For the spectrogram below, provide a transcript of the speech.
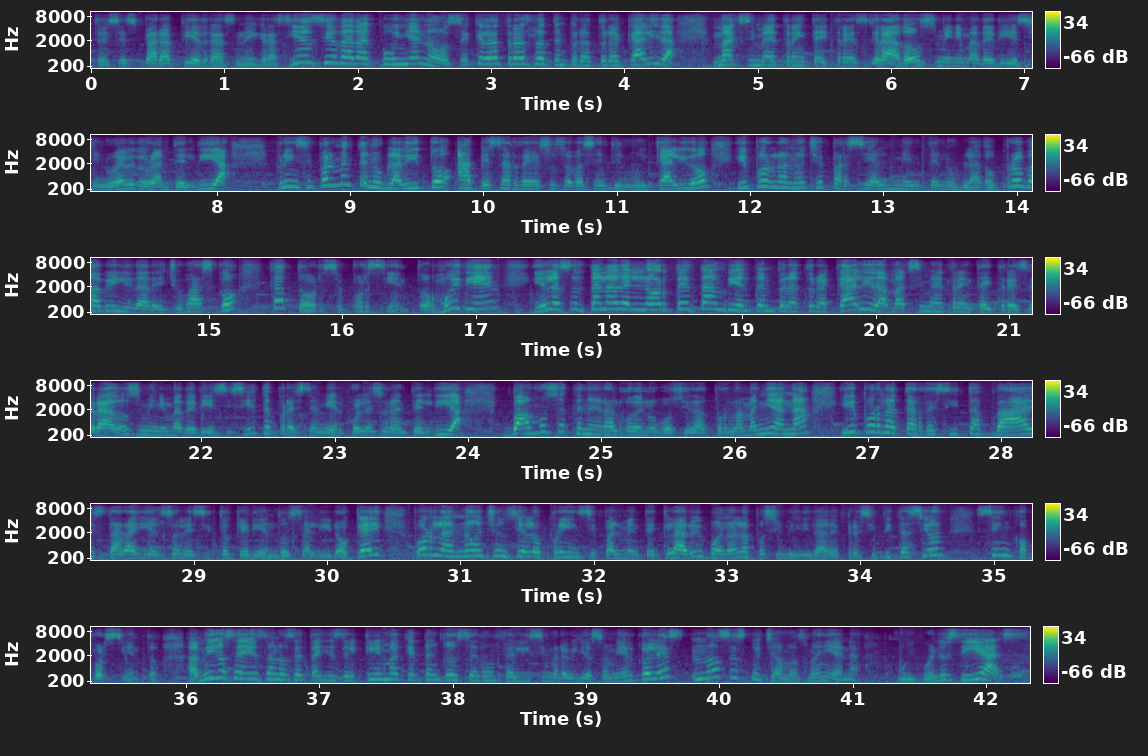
Ese es para Piedras Negras. Y en Ciudad Acuña no se queda atrás la temperatura cálida. Máxima de 33 grados, mínima de 19 durante el día. Principalmente nubladito. A pesar de eso se va a sentir muy cálido. Y por la noche parcialmente nublado. Probabilidad de chubasco 14%. Muy bien. Y en la Sultana del Norte también temperatura cálida. Máxima de 33 grados, mínima de 17 para este miércoles durante el día. Vamos a tener algo de nubosidad por la mañana y por la tardecita va a estar ahí el solecito queriendo salir, ¿ok? Por la noche un cielo principalmente claro y bueno, la posibilidad de precipitación 5%. Amigos, ahí están los detalles del clima. Que tenga usted un feliz y maravilloso miércoles. Nos escuchamos mañana. Muy buenos días.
